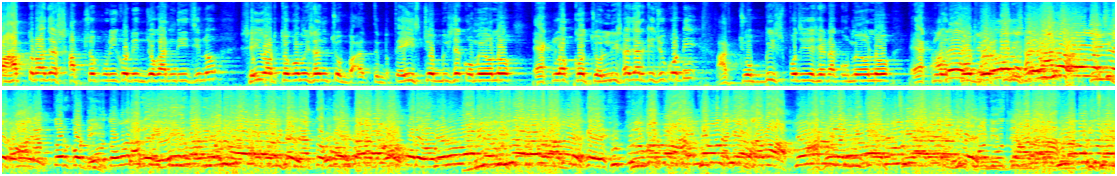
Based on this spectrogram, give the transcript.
বাহাত্তর হাজার সাতশো কুড়ি কোটির যোগান দিয়েছিল। সেই অর্থ কমিশন তেইশ চব্বিশে কমে হলো এক লক্ষ চল্লিশ হাজার কিছু কোটি আর চব্বিশ পঁচিশে সেটা কমে হলো এক লক্ষ বত্রিশ হাজার কোটি। আসলে নিজের চেয়ারের ভিত মজবুত করা আমরা কিছুই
